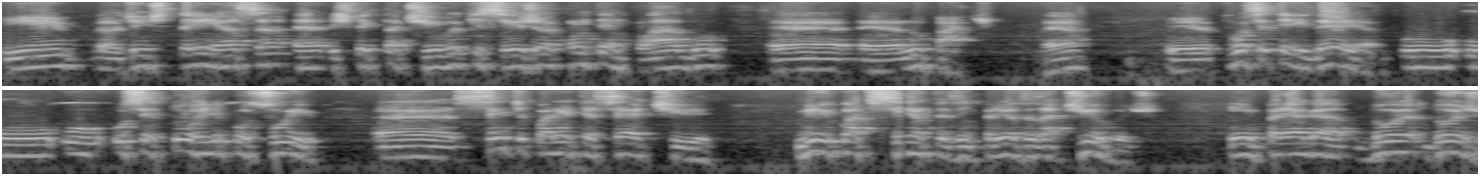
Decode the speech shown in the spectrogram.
E a gente tem essa é, expectativa que seja contemplado é, no PAC. Né? É, você ter ideia, o, o, o, o setor ele possui é, 147.400 empresas ativas, emprega 2, 2,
